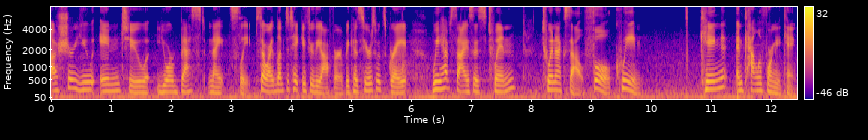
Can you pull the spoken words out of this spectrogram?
usher you into your best night's sleep. So I'd love to take you through the offer because here's what's great. We have sizes twin, twin XL, full, queen, king, and California king.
